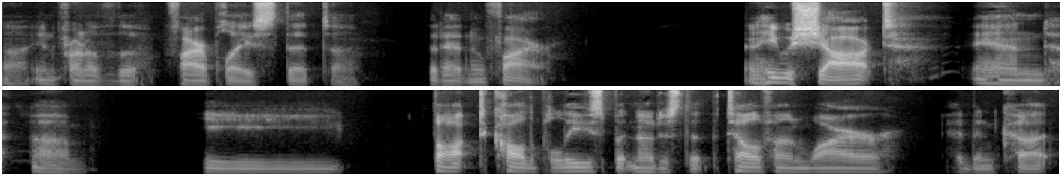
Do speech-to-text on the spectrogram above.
uh, in front of the fireplace that uh, that had no fire, and he was shocked, and um, he thought to call the police, but noticed that the telephone wire had been cut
